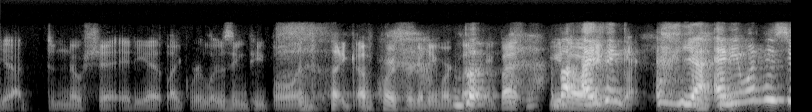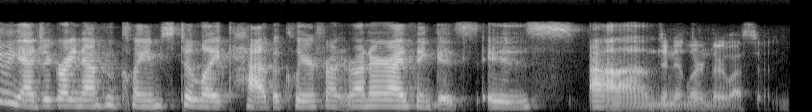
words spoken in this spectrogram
yeah, no shit, idiot. Like we're losing people, and like of course we're getting more clarity. But, you but what I I mean. think yeah, anyone who's doing Edgic right now who claims to like have a clear front runner, I think is is um didn't learn their lesson.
